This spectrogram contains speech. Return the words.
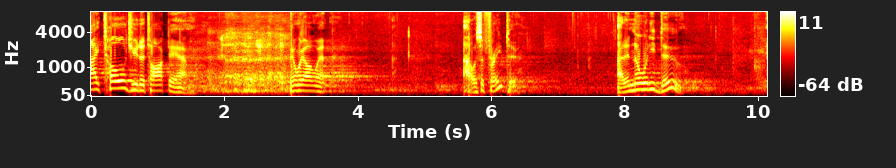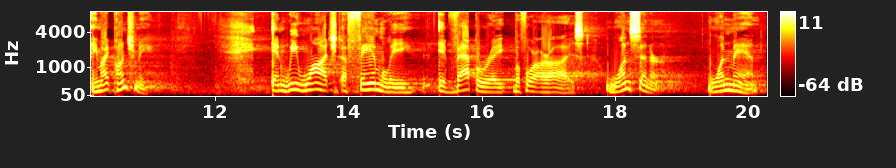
I told you to talk to him. and we all went, I was afraid to. I didn't know what he'd do. He might punch me. And we watched a family evaporate before our eyes. One sinner one man.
